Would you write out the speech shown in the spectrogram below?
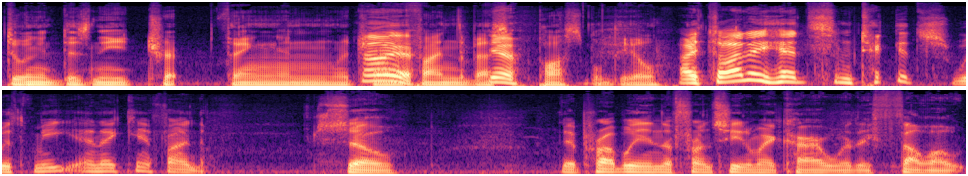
doing a Disney trip thing and we're trying Oh, yeah. to find the best Yeah. possible deal. I thought I had some tickets with me, and I can't find them. So they're probably in the front seat of my car where they fell out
